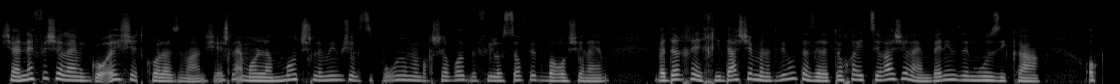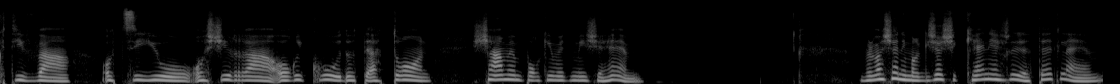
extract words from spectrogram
שהנפש שלהם גועשת כל הזמן, שיש להם עולמות שלמים של סיפורים ומחשבות ופילוסופיות בראש שלהם, והדרך היחידה שהם מנתבים אותה זה לתוך היצירה שלהם, בין אם זה מוזיקה, או כתיבה, או ציור, או שירה, או ריקוד, או תיאטרון, שם הם פורקים את מי שהם. אבל מה שאני מרגישה שכן יש לי לתת להם,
